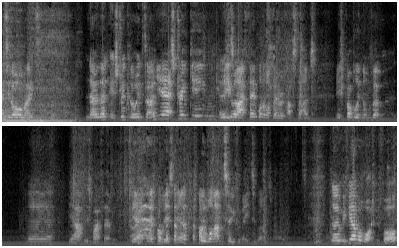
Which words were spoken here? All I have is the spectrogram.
Righty ho, mate. Now then, it's drink of the week time. Yes, drinking And if is you my want- fav- one of my favourite pastimes. It's probably number. Uh, Yeah, it's my favourite. yeah, it probably is. Yeah, probably one and two for me, to be honest. Now, if you haven't watched before,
